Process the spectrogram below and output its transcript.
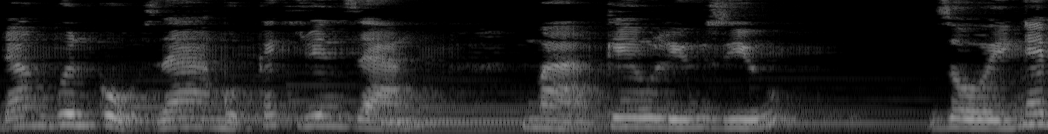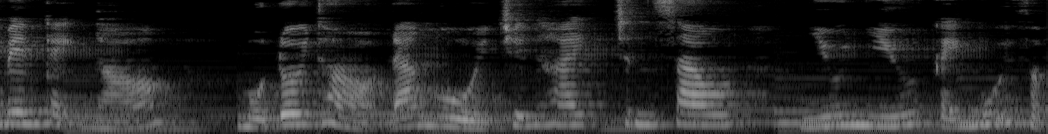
đang vươn cổ ra một cách duyên dáng mà kêu líu díu. Rồi ngay bên cạnh nó, một đôi thỏ đang ngồi trên hai chân sau, nhíu nhíu cánh mũi phập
